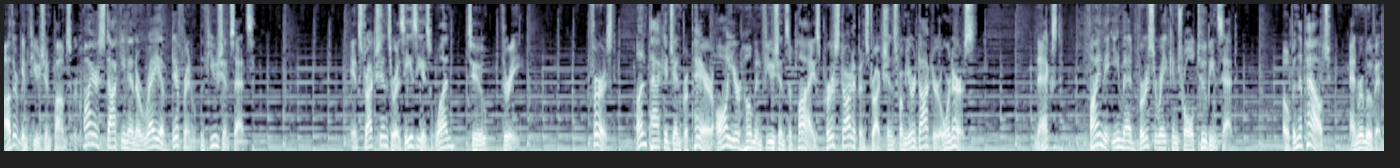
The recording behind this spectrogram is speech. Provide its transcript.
Other infusion pumps require stocking an array of different infusion sets. Instructions are as easy as one, two, three. First, unpackage and prepare all your home infusion supplies per startup instructions from your doctor or nurse. Next, find the eMed VersaRate control tubing set. Open the pouch and remove it.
